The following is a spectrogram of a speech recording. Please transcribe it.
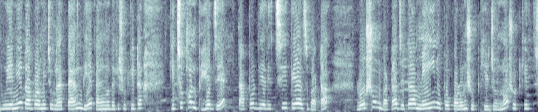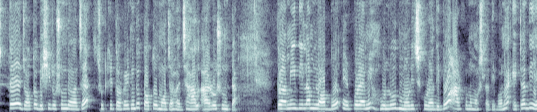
ধুয়ে নিয়ে তারপর আমি চুলায় প্যান দিয়ে প্যানের মধ্যে শুটকিটা কিছুক্ষণ ভেজে তারপর দিয়ে দিচ্ছি পেঁয়াজ বাটা, রসুন বাটা, যেটা মেইন উপকরণ শুটকির জন্য। শুটকিতে যত বেশি রসুন দেওয়া যায়, শুটকির তরকারি কিন্তু তত মজা হয়, ঝাল আর রসুনটা। তো আমি দিলাম লবণ, এরপরে আমি হলুদ, মরিচ গুঁড়া দিব, আর কোনো মশলা দিব না। এটা দিয়ে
